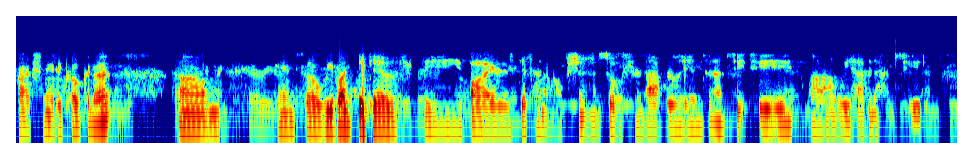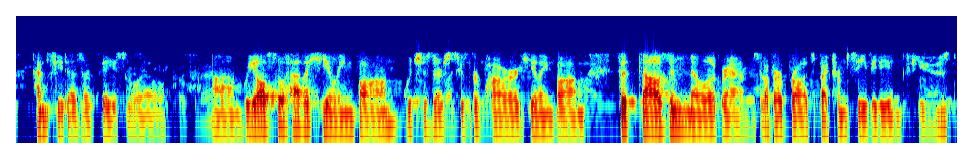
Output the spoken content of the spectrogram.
fractionated coconut. Um, and so we'd like to give the buyers different options. So if you're not really into MCT, uh, we have an hemp seed, hemp seed as our base oil. Um, we also have a healing balm, which is our super powered healing balm. It's a thousand milligrams of our broad spectrum CBD infused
